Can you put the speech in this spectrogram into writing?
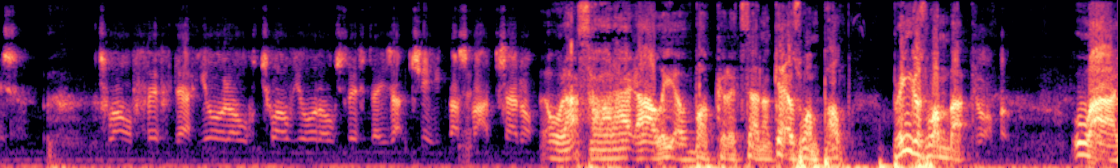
is twelve fifty euro, twelve euros fifty. Is that cheap? That's about a tenner. Oh, that's all right. I'll litre of vodka at ten. Get us one, pal. Bring us one back. Why?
